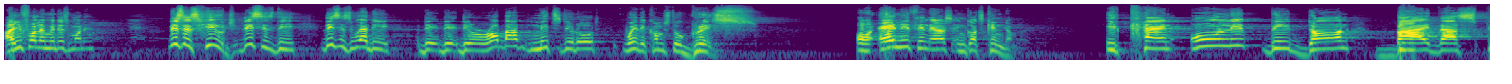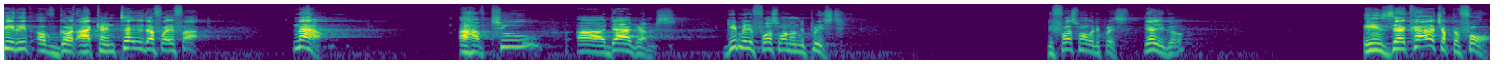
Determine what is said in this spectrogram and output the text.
Are you following me this morning? This is huge. This is, the, this is where the, the, the, the rubber meets the road when it comes to grace or anything else in God's kingdom. It can only be done by the Spirit of God. I can tell you that for a fact. Now, I have two uh, diagrams. Give me the first one on the priest. The first one with the priest. There you go. In Zechariah chapter 4,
